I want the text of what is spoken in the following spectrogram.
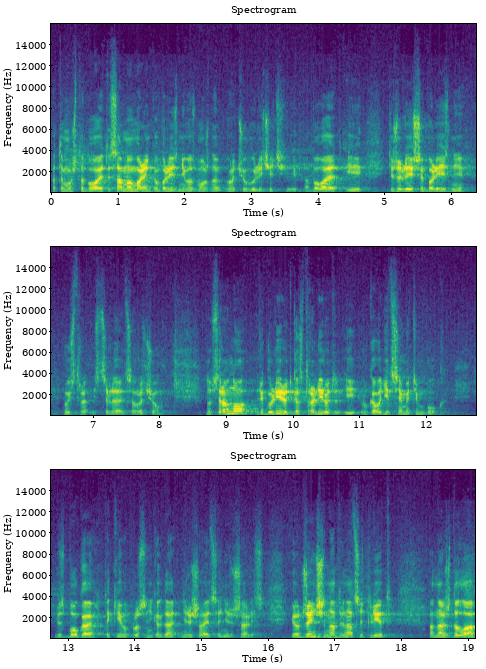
Потому что бывает и самую маленькую болезнь невозможно врачу вылечить, а бывает и тяжелейшие болезни быстро исцеляются врачом. Но все равно регулирует, контролирует и руководит всем этим Бог. Без Бога такие вопросы никогда не решаются и не решались. И вот женщина 12 лет, она ждала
